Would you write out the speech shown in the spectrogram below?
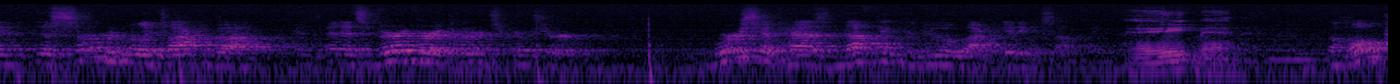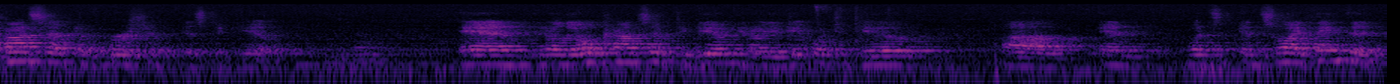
and the sermon really talked about, and- and it's very, very clear in scripture, worship has nothing to do about getting something. Amen. The whole concept of worship is to give. And, you know, the old concept to give, you know, you get what you give. Uh, and what's, and so I think that,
